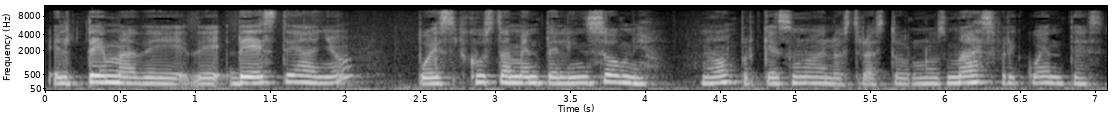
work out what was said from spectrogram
el tema de, de, este año, pues justamente el insomnio, ¿no? Porque es uno de los trastornos más frecuentes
